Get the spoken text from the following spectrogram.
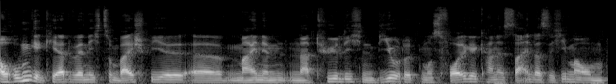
Auch umgekehrt, wenn ich zum Beispiel äh, meinem natürlichen Biorhythmus folge, kann es sein, dass ich immer um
